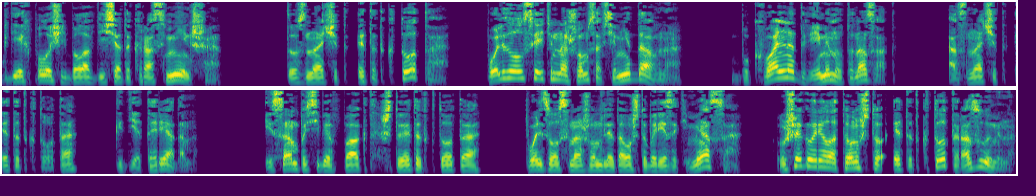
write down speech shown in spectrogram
где их площадь была в десяток раз меньше, то значит, этот кто-то пользовался этим ножом совсем недавно, буквально две минуты назад. А значит, этот кто-то где-то рядом. И сам по себе факт, что этот кто-то пользовался ножом для того, чтобы резать мясо, уже говорил о том, что этот кто-то разумен,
